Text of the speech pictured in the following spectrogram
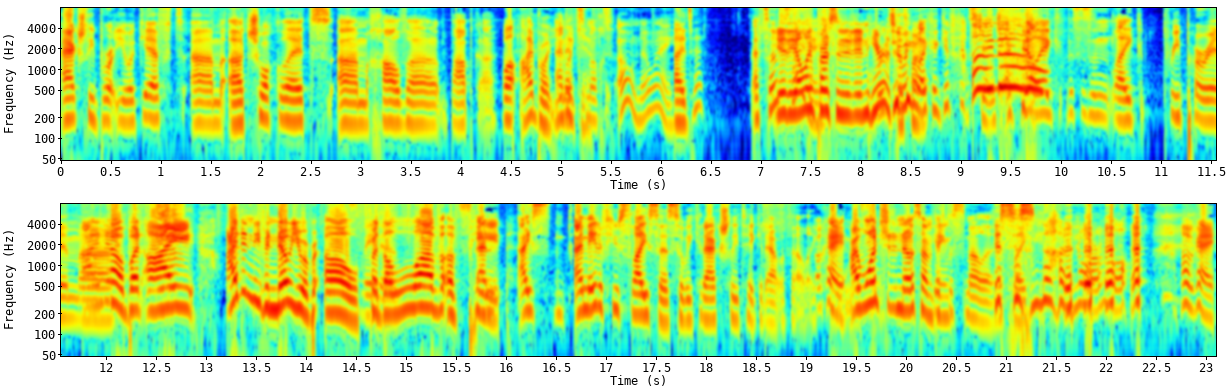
I actually brought you a gift, um, a chocolate um, chalva babka. Well, I brought you and a gift. Oh no way! I did. That's so. You're the only person who didn't hear We're it. this doing one. like a gift exchange. I I, feel like this isn't like pre Purim. Uh, I know, but I I didn't even know you were. Oh, for the love of And Pete. I made a few slices so we could actually take it out without like. Okay, I want you to know something. to smell it. This It's is like- not normal. okay,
